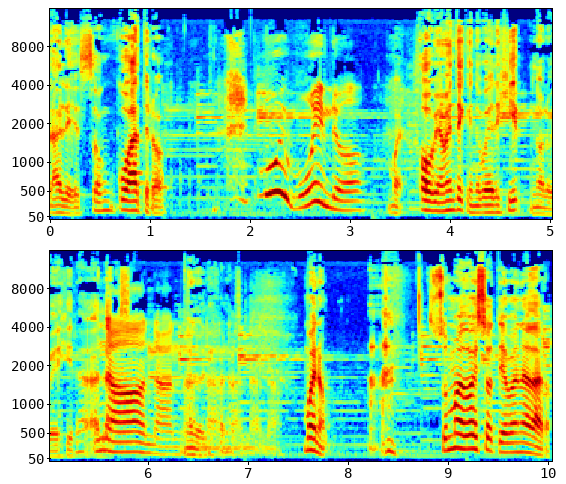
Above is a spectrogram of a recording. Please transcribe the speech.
dale, son cuatro. Muy bueno. Bueno, obviamente que no voy a elegir, no lo voy a elegir a Lars. No, no, no, No no, no, no, Lars. no. Bueno, sumado a eso te van a dar,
